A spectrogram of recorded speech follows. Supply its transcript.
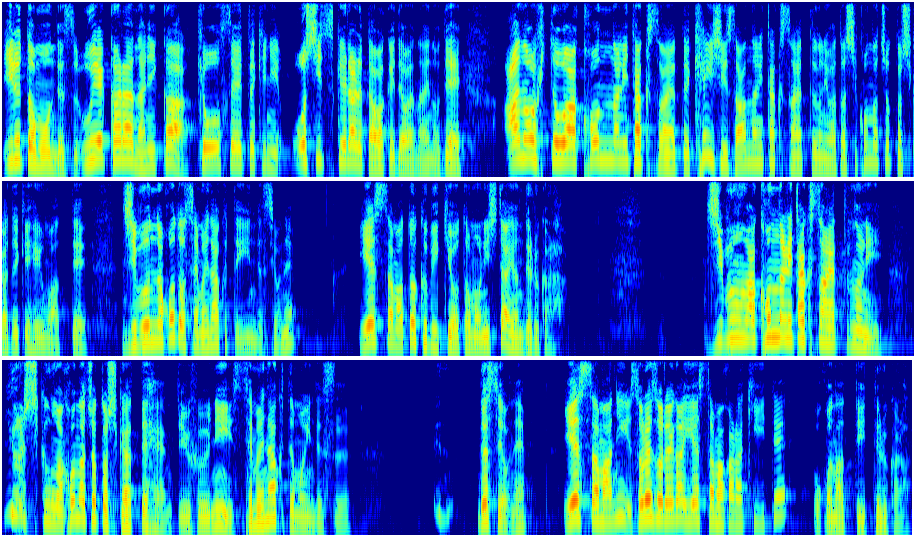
いると思うんです。上から何か強制的に押し付けられたわけではないのであの人はこんなにたくさんやってケイシーさんあんなにたくさんやってるのに私こんなちょっとしかできへんわって自分のことを責めなくていいんですよね。イエス様とくびきを共にして歩んでるから自分はこんなにたくさんやってるのにユーシ君はこんなちょっとしかやってへんっていうふうに責めなくてもいいんです。ですよね。イエス様にそれぞれがイエス様から聞いて行っていってるから。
